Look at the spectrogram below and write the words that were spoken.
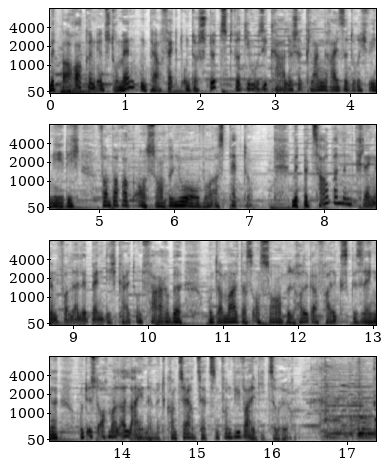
Mit barocken Instrumenten perfekt unterstützt wird die musikalische Klangreise durch Venedig vom Barockensemble Nuovo Aspetto. Mit bezaubernden Klängen voller Lebendigkeit und Farbe untermalt das Ensemble Holger Falks Gesänge und ist auch mal alleine mit Konzertsätzen von Vivaldi zu hören.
